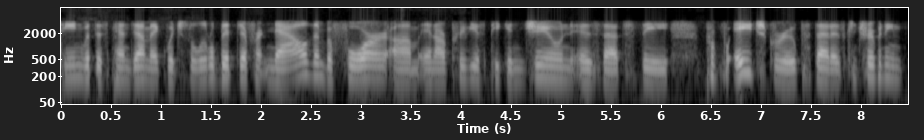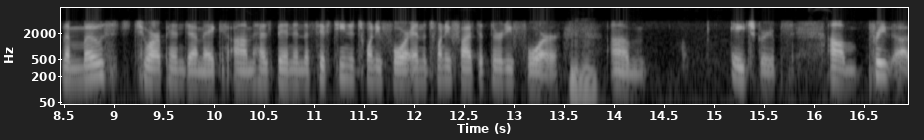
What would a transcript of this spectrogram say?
seen with this pandemic, which is a little bit different now than before um, in our previous peak in June, is that the age group that is contributing the most to our pandemic um, has been in the 15 to 24 and the 25 to 34 mm-hmm. um, age groups. Um, pre- uh,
